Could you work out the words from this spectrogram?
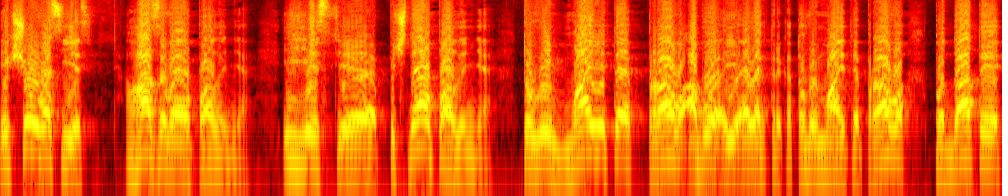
якщо у вас є газове опалення і є е, пічне опалення, то ви маєте право, або електрика, то ви маєте право подати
